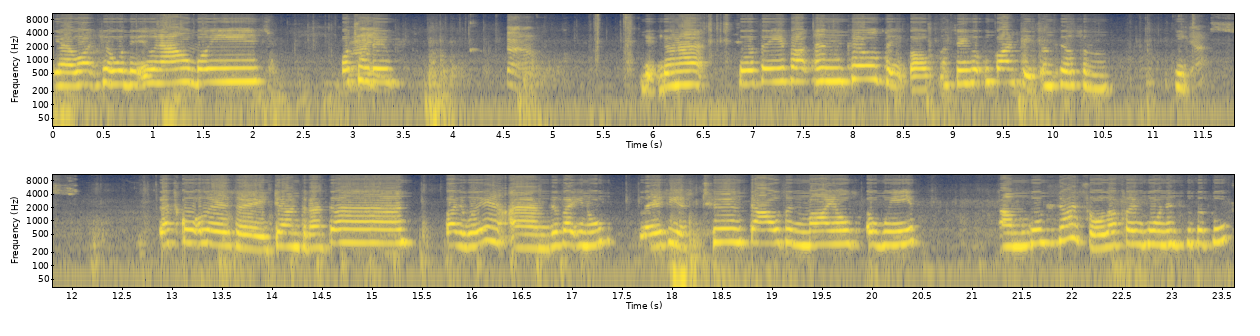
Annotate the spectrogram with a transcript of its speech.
Yeah, what you do now, boys? What you Right. do? me. Yeah. Do do not. So we'll see if I can kill people. Let's see if I can find people and kill some people. Yes. Let's go to Lazy. Dun dun dun. By the way, um, just let you know, Lazy is 2,000 miles away. Um, we're going to die, so that's why I'm going into the boat.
